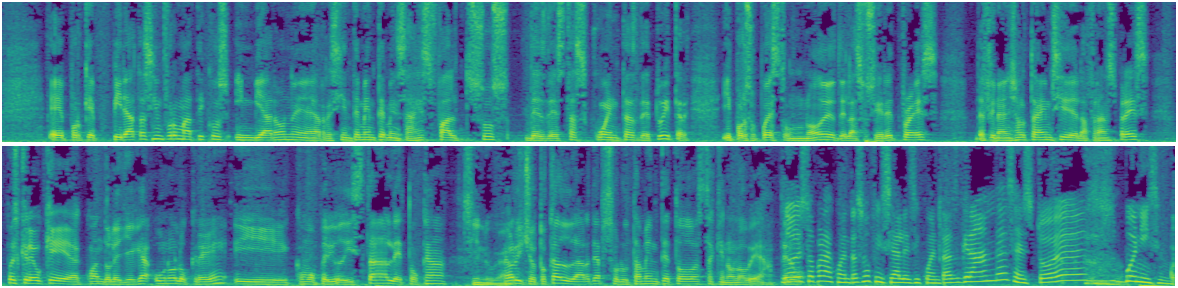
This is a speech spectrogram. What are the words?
porque piratas informáticos enviaron recientemente mensajes falsos desde estas cuentas de Twitter. Y por supuesto, uno desde la Associated Press, The Financial Times y de la France Press, pues creo que cuando le llega uno lo cree y como periodista le toca, Sin lugar. mejor dicho, toca dudar de absolutamente todo hasta que no lo vea. Pero- No, esto para cuentas oficiales y cuentas grandes, esto es buenísimo.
